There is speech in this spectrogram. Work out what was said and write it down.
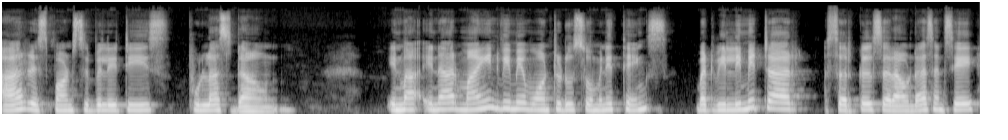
our responsibilities pull us down. In, my, in our mind, we may want to do so many things, but we limit our circles around us and say,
